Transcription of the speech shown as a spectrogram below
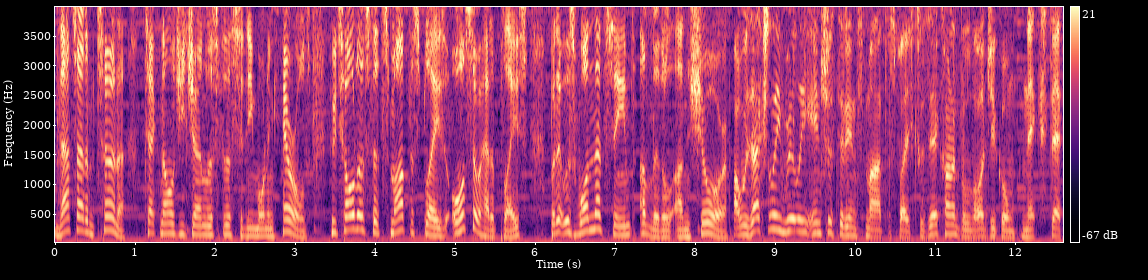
That's Adam Turner, technology journalist for the Sydney Morning Herald, who told us that smart displays also had a place, but it was one that seemed a little unsure. I was actually really interested in smart displays because they're kind of the logical next step,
